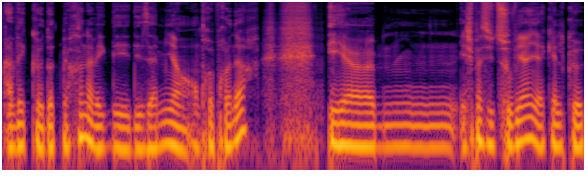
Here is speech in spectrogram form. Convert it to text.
avec euh, d'autres personnes, avec des, amis entrepreneurs. Et, euh, et je sais pas si tu te souviens, il y a quelques,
